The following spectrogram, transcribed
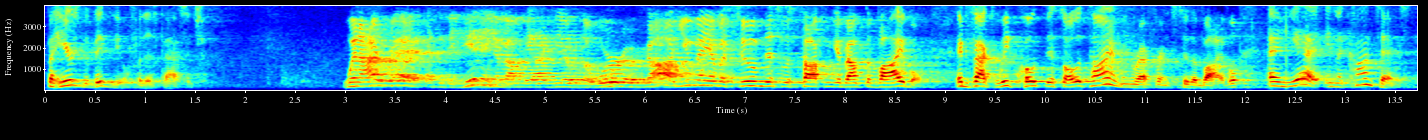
But here's the big deal for this passage when I read at the beginning about the idea of the Word of God, you may have assumed this was talking about the Bible. In fact, we quote this all the time in reference to the Bible, and yet, in the context,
